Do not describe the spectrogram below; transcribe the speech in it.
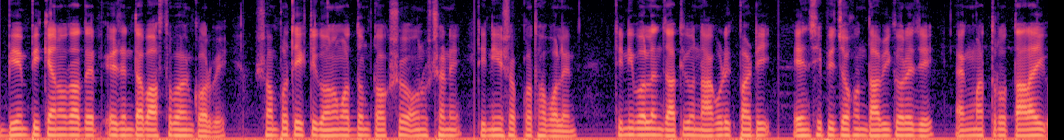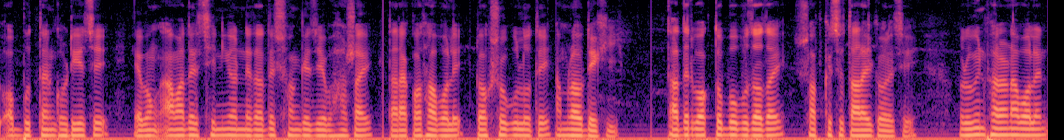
বিএনপি কেন তাদের এজেন্ডা বাস্তবায়ন করবে? সম্প্রতি একটি গণমাধ্যম টকশো অনুষ্ঠানে তিনি এসব কথা বলেন। তিনি বলেন, জাতীয় নাগরিক পার্টি, এনসিপি যখন দাবি করে যে একমাত্র তারাই অভ্যুত্থান ঘটিয়েছে এবং আমাদের সিনিয়র নেতাদের সঙ্গে যে ভাষায় তারা কথা বলে টকশোগুলোতে আমরাও দেখি। তাদের বক্তব্য বোঝা যায় সব কিছু তারাই করেছে। রুবিন ফারানা বলেন,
